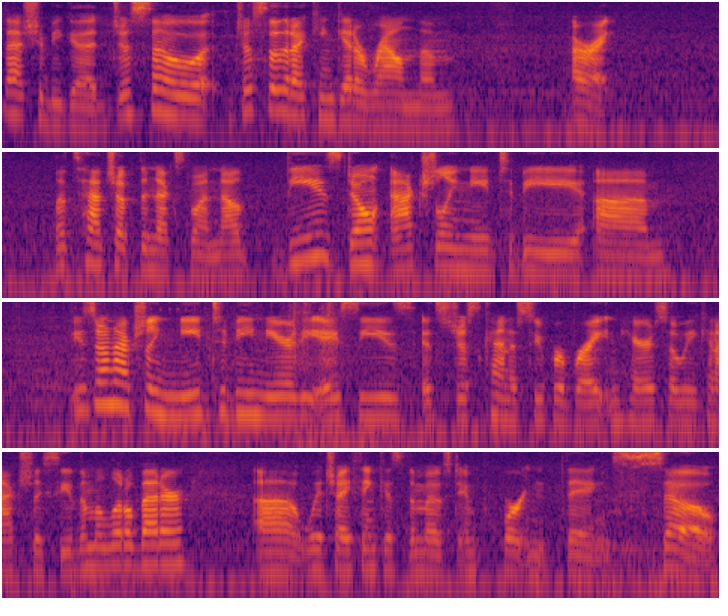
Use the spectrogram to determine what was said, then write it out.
That should be good. Just so just so that I can get around them. Alright. Let's hatch up the next one. Now, these don't actually need to be um, these don't actually need to be near the ACs. It's just kind of super bright in here so we can actually see them a little better uh, which I think is the most important thing. So,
